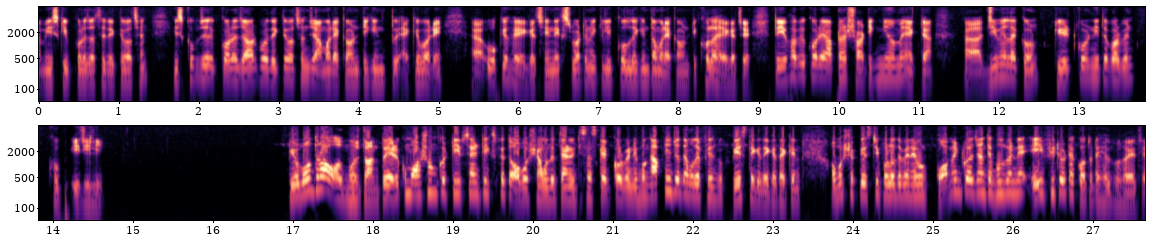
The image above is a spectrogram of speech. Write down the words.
আমি স্কিপ করে যাচ্ছি, দেখতে পাচ্ছেন। স্কিপ যে করে যাওয়ার পরে দেখতে পাচ্ছেন যে আমার অ্যাকাউন্টটি কিন্তু একেবারে ওকে হয়ে গেছে। নেক্সট বাটনে ক্লিক করলে কিন্তু আমার অ্যাকাউন্টটি খোলা হয়ে গেছে। তো এভাবে করে আপনার সঠিক নিয়মে একটা জিমেল অ্যাকাউন্ট ক্রিয়েট করে নিতে পারবেন খুব ইজিলি প্রিয় বন্ধুরা অলমোস্ট ডান তো এরকম অসংখ্য টিপস অ্যান্ড টিক্স পেতে অবশ্যই আমাদের চ্যানেলটি সাবস্ক্রাইব করবেন এবং আপনি যদি আমাদের ফেসবুক পেজ থেকে দেখে থাকেন, অবশ্যই পেজটি ফলো দেবেন এবং কমেন্ট করে জানতে ভুলবেন না, এই ভিডিওটা কতটা হেল্পফুল হয়েছে।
